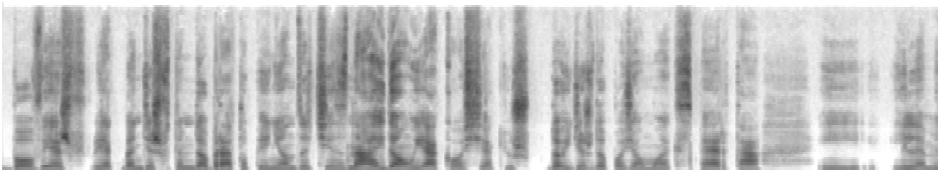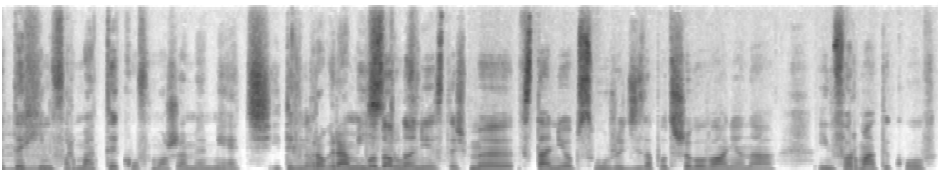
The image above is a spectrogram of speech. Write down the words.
Bo wiesz, jak będziesz w tym dobra, to pieniądze cię znajdą jakoś, jak już dojdziesz do poziomu eksperta. I ile my mhm. tych informatyków możemy mieć i tych no, programistów? Podobno nie jesteśmy w stanie obsłużyć zapotrzebowania na informatyków,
